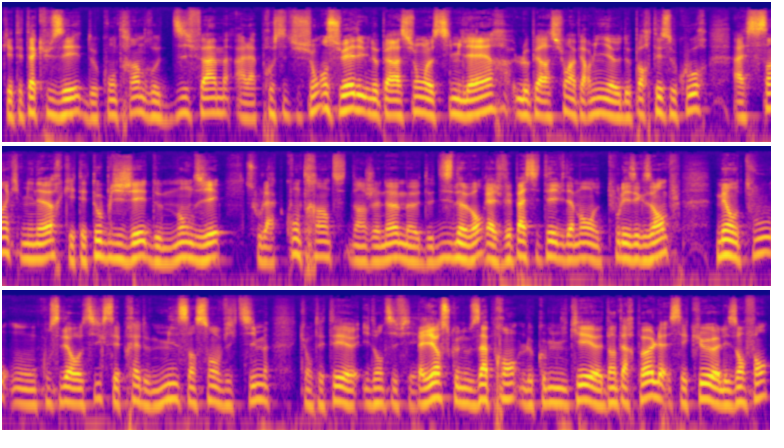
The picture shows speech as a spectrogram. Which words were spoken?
qui étaient accusés de contraindre 10 femmes à la prostitution. En Suède, une opération similaire, l'opération a permis de porter secours à 5 mineurs qui étaient obligés de mendier sous la contrainte d'un jeune homme de 19 ans. Je ne vais pas citer évidemment tous les exemples, mais en tout, on considère aussi que c'est près de 1500 victimes qui ont été identifiées D'ailleurs, ce que nous apprend le communiqué euh, d'Interpol, c'est que euh, les enfants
